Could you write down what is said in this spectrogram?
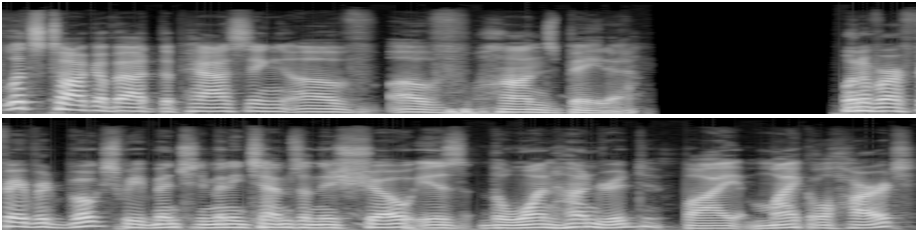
Let's talk about the passing of, of Hans Bethe. One of our favorite books we've mentioned many times on this show is The 100 by Michael Hart,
